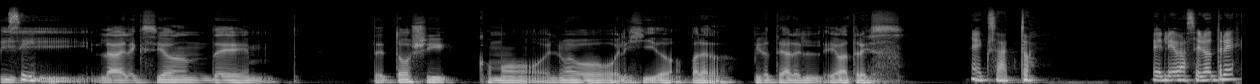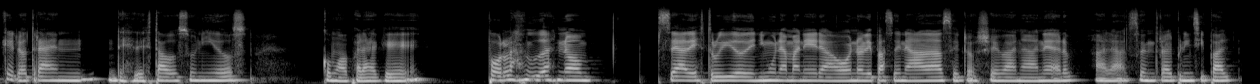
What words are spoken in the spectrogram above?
y Sí. la elección de, em, de Toshi como el nuevo elegido para pilotear el EVA 3. Exacto. El EVA 03 que lo traen desde Estados Unidos como para que por las dudas no sea destruido de ninguna manera o no le pase nada, se lo llevan a NERV, a la central principal.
